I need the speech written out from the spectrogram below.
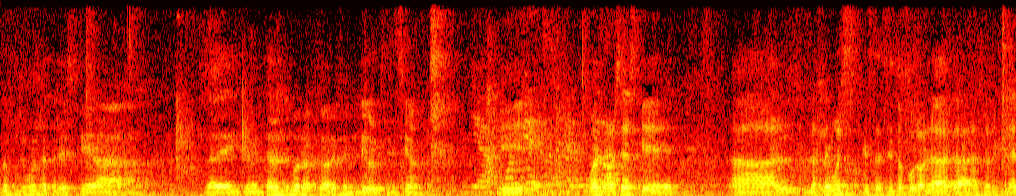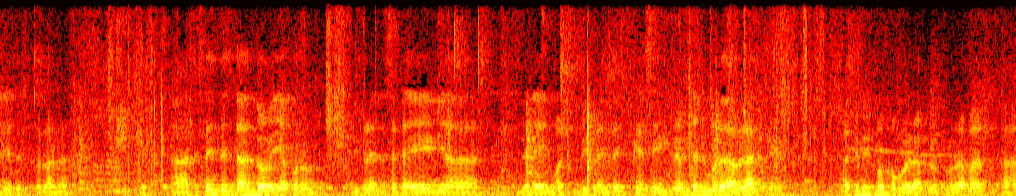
nosotros pusimos la 3 que era la de incrementar el número de jugadores en peligro de extinción. Y bueno, o sea, es que uh, las lenguas que están siendo poco habladas, las originarias de peruanas, uh, ah, se está intentando ya por diferentes academias de lenguas diferentes que se incremente el número de hablantes. Asimismo, como la, los programas ah,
